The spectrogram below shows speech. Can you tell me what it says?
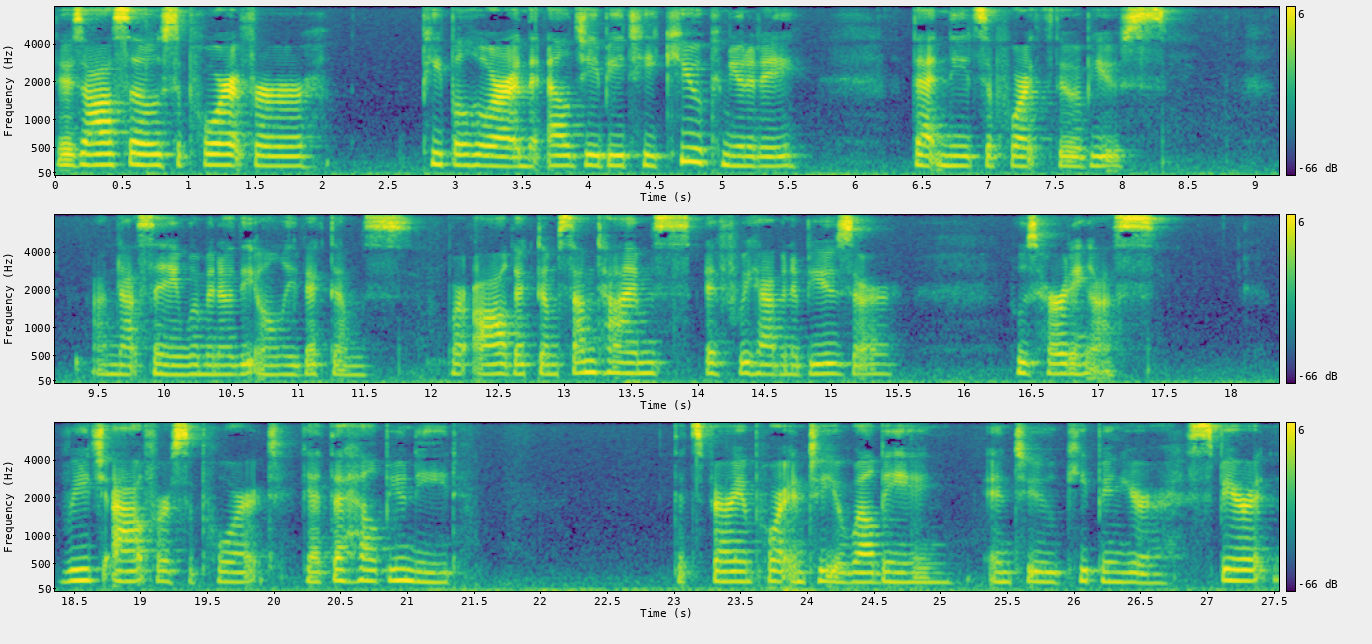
There's also support for people who are in the LGBTQ community that need support through abuse. I'm not saying women are the only victims. We're all victims. Sometimes, if we have an abuser who's hurting us. Reach out for support, get the help you need. That's very important to your well being and to keeping your spirit,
